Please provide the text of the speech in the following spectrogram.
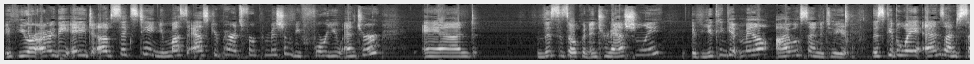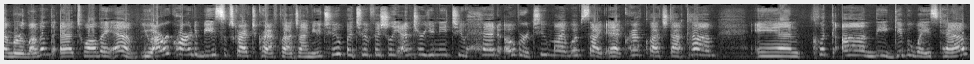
If you are under the age of 16, you must ask your parents for permission before you enter and this is open internationally. If you can get mail, I will send it to you. This giveaway ends on December 11th at 12 a.m. You are required to be subscribed to Craft Klatch on YouTube, but to officially enter, you need to head over to my website at craftklatch.com and click on the giveaways tab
